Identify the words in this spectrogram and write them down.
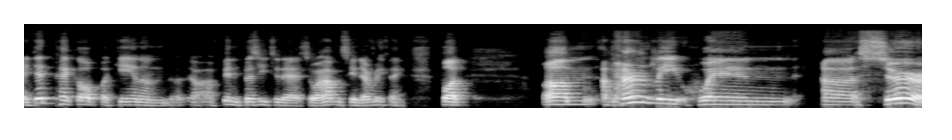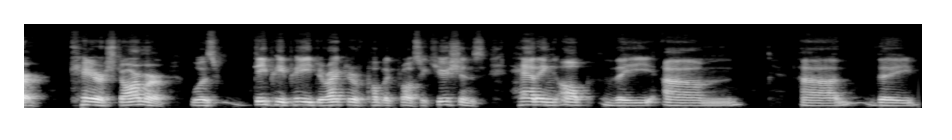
I did pick up again, and uh, I've been busy today, so I haven't seen everything. But um, apparently, when uh, Sir Keir Starmer was DPP, Director of Public Prosecutions, heading up the um, uh, the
